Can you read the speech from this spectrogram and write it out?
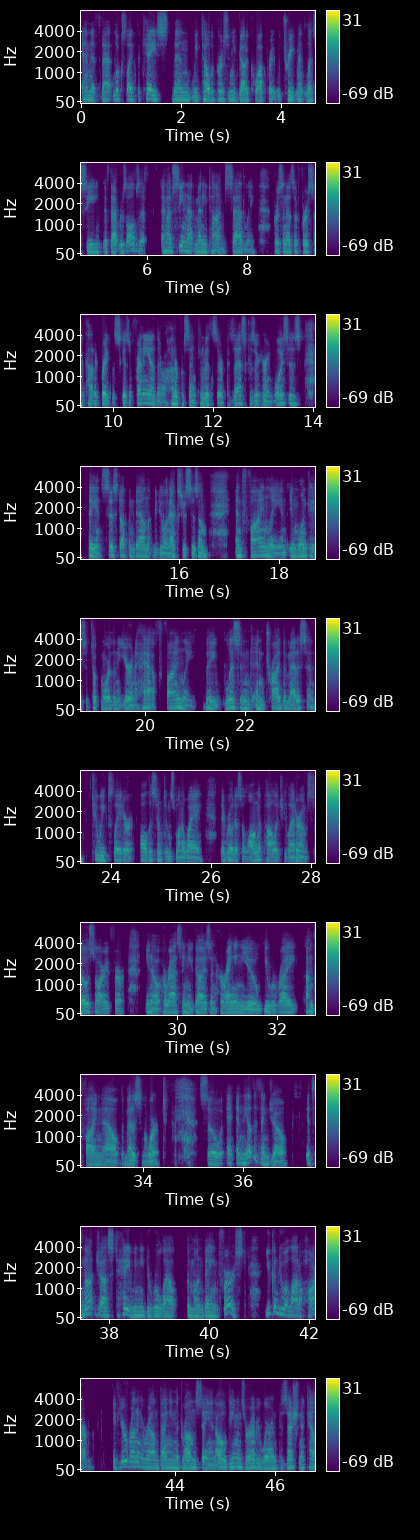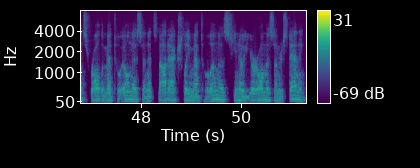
And if that looks like the case, then we tell the person you've got to cooperate with treatment. Let's see if that resolves it. And I've seen that many times, sadly. Person has a first psychotic break with schizophrenia. They're 100% convinced they're possessed because they're hearing voices. They insist up and down that we do an exorcism. And finally, in, in one case, it took more than a year and a half. Finally, they listened and tried the medicine. Two weeks later, all the symptoms went away. They wrote us a long apology letter. I'm so sorry for, you know, harassing you guys and haranguing you. You were right. I'm fine now. The medicine worked. So, and, and the other thing, Joe, it's not just, hey, we need to rule out the mundane first. You can do a lot of harm if you're running around banging the drum saying, oh, demons are everywhere and possession accounts for all the mental illness and it's not actually mental illness, you know, you're all misunderstanding.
